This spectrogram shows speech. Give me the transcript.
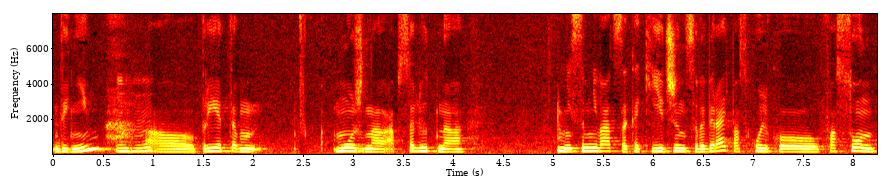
деним. Угу. При этом можно абсолютно не сомневаться, какие джинсы выбирать, поскольку фасон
